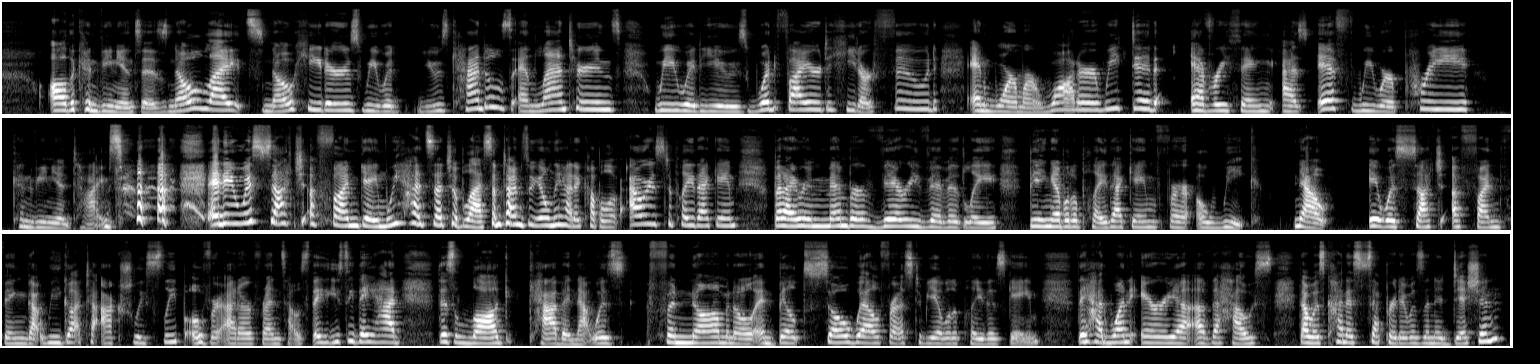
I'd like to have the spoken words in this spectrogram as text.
all the conveniences no lights, no heaters. We would use candles and lanterns. We would use wood fire to heat our food and warm our water. We did everything as if we were pre convenient times. and it was such a fun game. We had such a blast. Sometimes we only had a couple of hours to play that game, but I remember very vividly being able to play that game for a week. Now, it was such a fun thing that we got to actually sleep over at our friend's house. They you see they had this log cabin that was phenomenal and built so well for us to be able to play this game. They had one area of the house that was kind of separate. It was an addition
